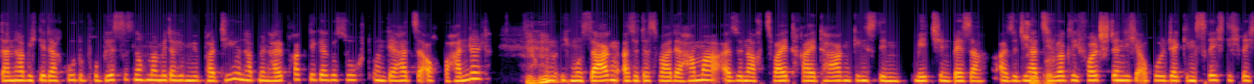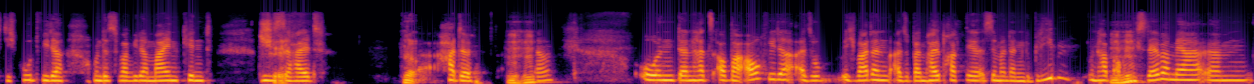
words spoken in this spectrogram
dann habe ich gedacht, gut, du probierst es nochmal mit der Homöopathie und habe mir einen Heilpraktiker gesucht und der hat sie auch behandelt. Mhm. Und ich muss sagen, also das war der Hammer. Also nach zwei, drei Tagen ging es dem Mädchen besser. Also die Super. hat sie wirklich vollständig erholt, der ging es richtig, richtig gut wieder. Und es war wieder mein Kind, wie Schön. sie halt ja. hatte. Mhm. Ja. Und dann hat es aber auch wieder, also ich war dann, also beim Heilpraktiker sind wir dann geblieben und habe mhm. auch nicht selber mehr ähm,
